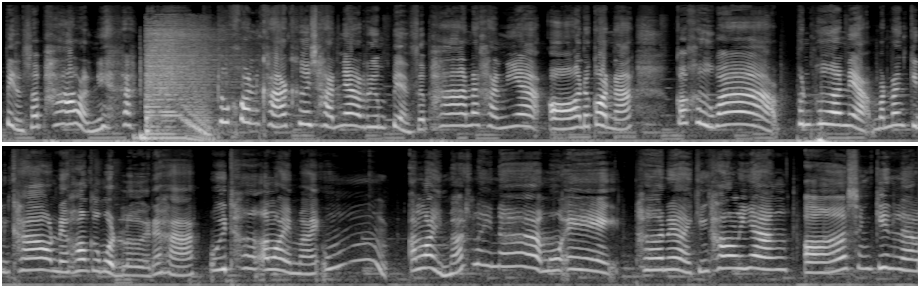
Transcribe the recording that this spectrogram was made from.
เปลี่ยนเสื้อผ้าเหรอเนี่ย ทุกคนคะ คือฉันเนี่ยลืมเปลี่ยนเสื้อผ้านะคะเนี่ย อ๋อ เดี๋ยวก่อนนะ ก็คือว่าเพื่อนๆ เนี่ยมานั่งกินข้าวในห้องกันหมดเลยนะคะ อุ้ยเธออร่อยไหมอืม อร่อยมากเลยนะโมเอก เธอเนี่ยกินข้าวหรือยัง อ๋อ ฉันกินแล้ว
